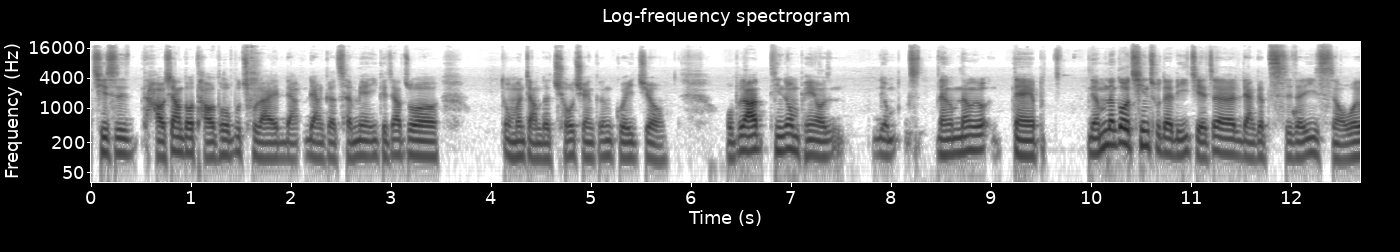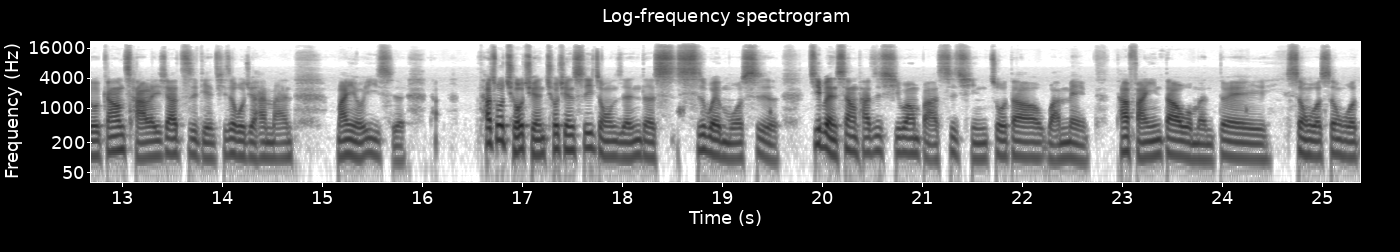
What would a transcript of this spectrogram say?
其实好像都逃脱不出来两两个层面，一个叫做我们讲的求全跟归咎。我不知道听众朋友有能不能够得。能不能够清楚的理解这两个词的意思哦？我刚刚查了一下字典，其实我觉得还蛮蛮有意思的。他他说求全，求全是一种人的思思维模式，基本上他是希望把事情做到完美。它反映到我们对生活生活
